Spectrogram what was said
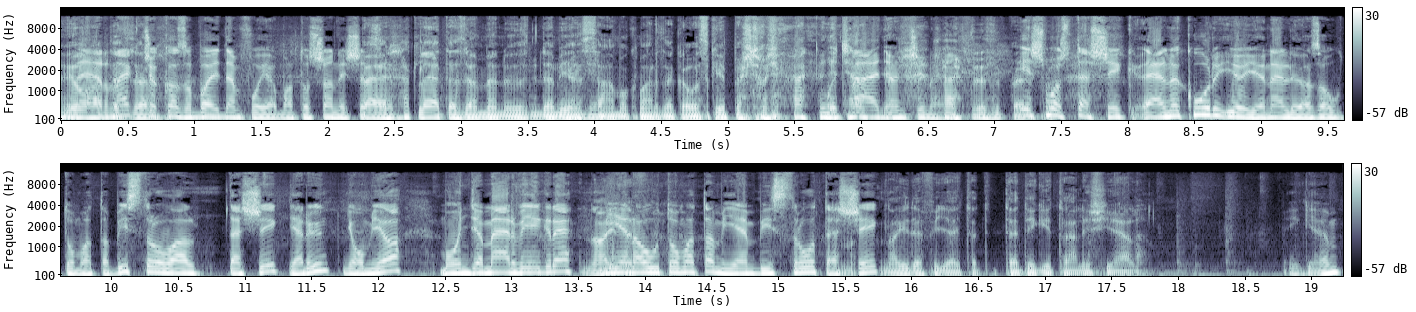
Jó, hát vernek, hát ezzel... csak az a baj, nem folyamatosan. És ezért... Hát lehet ezzel menőzni, de milyen Igen. számok már ezek ahhoz képest, hogy hányan, hogy hányan csinálják. Hát és most tessék, elnök úr, jöjjön elő az automata bistróval, tessék, gyerünk, nyomja, mondja már végre, na milyen ide... automata, milyen bistró, tessék. Na, na ide figyelj, te, te digitális jel. Igen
